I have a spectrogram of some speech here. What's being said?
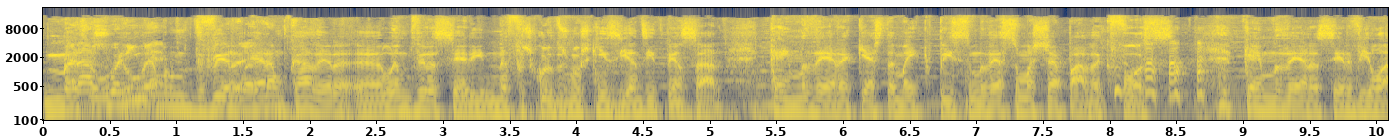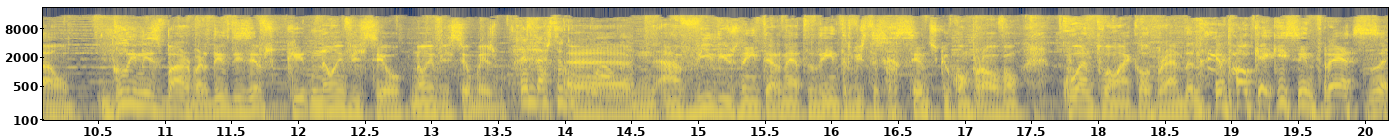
Mas Era eu, eu lembro-me de ver, Não lembro. era um bocado, era. uh, lembro-me de ver a série na frescura dos meus 15 anos e de pensar: quem me dera que esta make-piece me desse uma chapada que fosse. quem me dera ser vilão. Glynis Barber, devo dizer-vos que não envelheceu, não envelheceu mesmo. Andaste a. Uh, há vídeos na internet de entrevistas recentes que o comprovam quanto a Michael Brandon. Epá, o que é que isso interessa?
